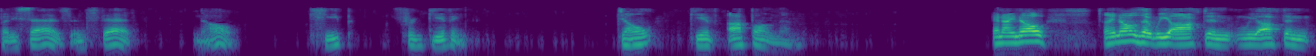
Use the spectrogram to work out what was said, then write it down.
But he says instead, no, keep forgiving. Don't give up on them. And I know, I know that we often, we often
